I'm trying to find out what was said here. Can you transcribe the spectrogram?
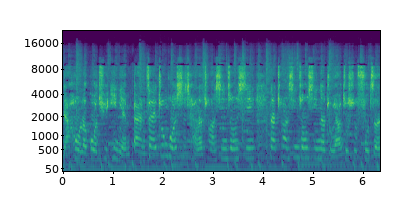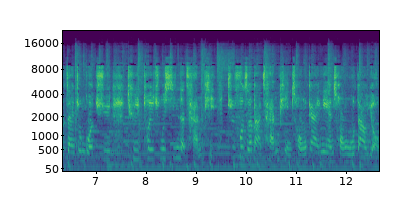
然后呢，过去一年半在中国市场的创新中心，那创新中心呢，主要就是负责在中国区推推出新的产品，是负责把产品从概念从无到有，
